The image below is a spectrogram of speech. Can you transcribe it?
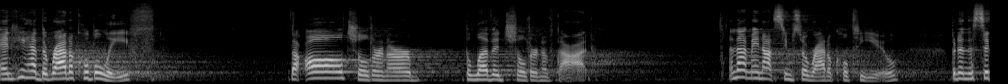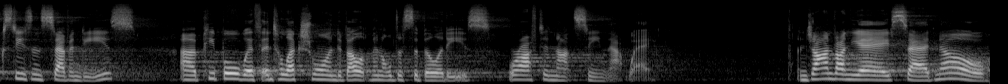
and he had the radical belief that all children are beloved children of God. And that may not seem so radical to you, but in the 60s and 70s, uh, people with intellectual and developmental disabilities were often not seen that way. And Jean Vanier said, no,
